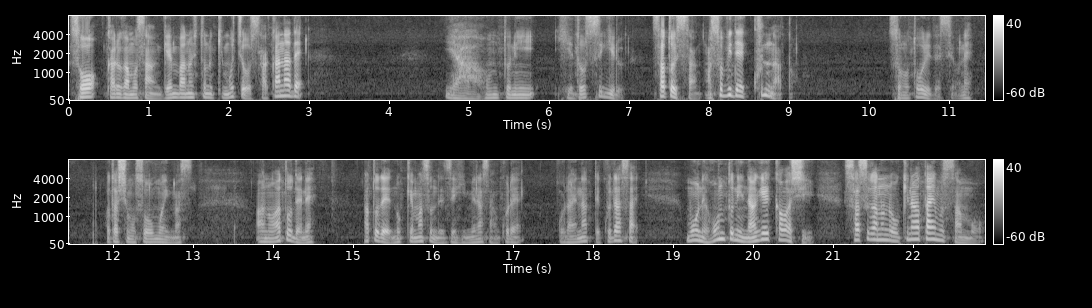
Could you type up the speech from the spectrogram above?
そう、カルガモさん、現場の人の気持ちを魚で。いやー、本当にひどすぎる。サトシさん、遊びで来るなと。その通りですよね。私もそう思います。あの、後でね、後で載っけますんで、ぜひ皆さんこれご覧になってください。もうね、本当に嘆かわしい。さすがのね、沖縄タイムズさんも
